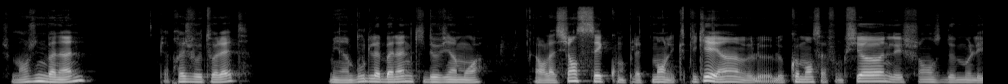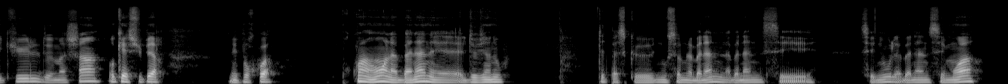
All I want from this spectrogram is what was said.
je mange une banane, puis après je vais aux toilettes, mais il y a un bout de la banane qui devient moi. Alors la science sait complètement l'expliquer, hein, le, comment ça fonctionne, l'échange de molécules, de machin. Ok, super. Mais pourquoi? Pourquoi à un moment la banane, elle, devient nous? Peut-être parce que nous sommes la banane, la banane c'est nous, la banane c'est moi,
